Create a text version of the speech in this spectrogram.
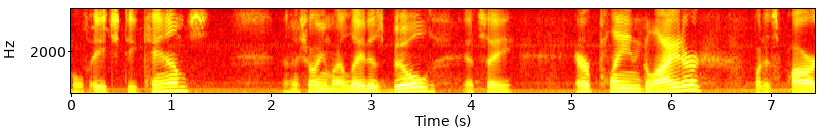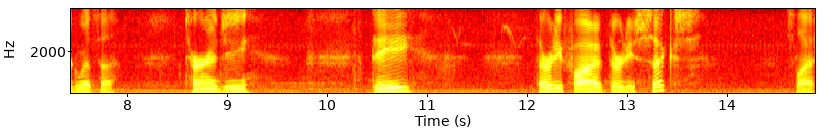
both HD cams. And I'm showing you my latest build. It's a airplane glider, but it's powered with a Turnigy D 3536 slash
